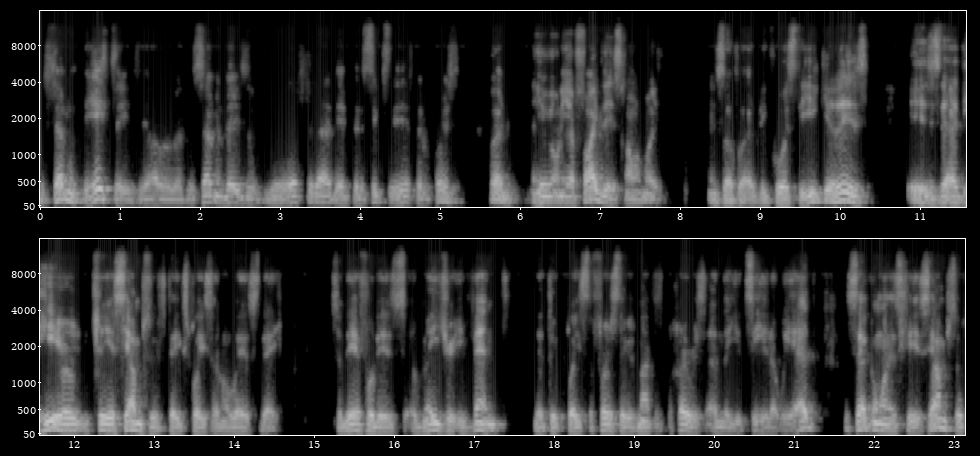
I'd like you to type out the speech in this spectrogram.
the seventh, the eighth days, you know, the seven days of after that, after the sixth day, after the first, but you only have five days Chalamoid and stuff like that, because the Ikir is is that here Kriyas Yamsuf takes place on the last day. So therefore, there's a major event that took place. The first day was Makas Bechoros and the Yitzhak that we had. The second one is Kriyas Yamsuf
